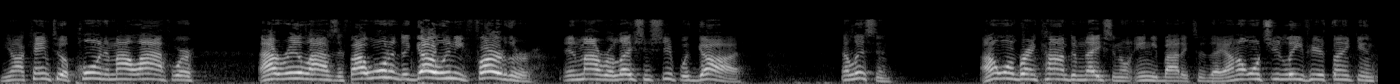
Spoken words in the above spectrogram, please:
You know, I came to a point in my life where I realized if I wanted to go any further in my relationship with God, now listen, I don't want to bring condemnation on anybody today. I don't want you to leave here thinking,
